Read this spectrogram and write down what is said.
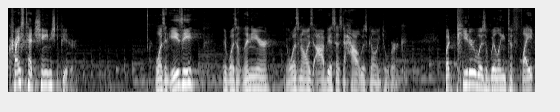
Christ had changed Peter. It wasn't easy, it wasn't linear, and it wasn't always obvious as to how it was going to work. But Peter was willing to fight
